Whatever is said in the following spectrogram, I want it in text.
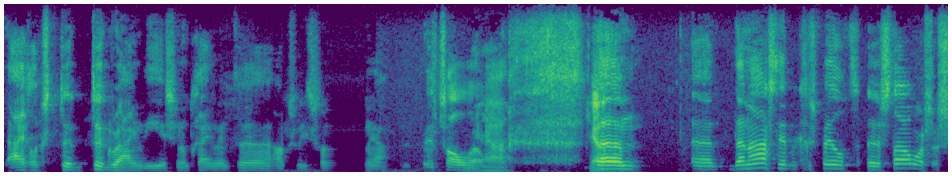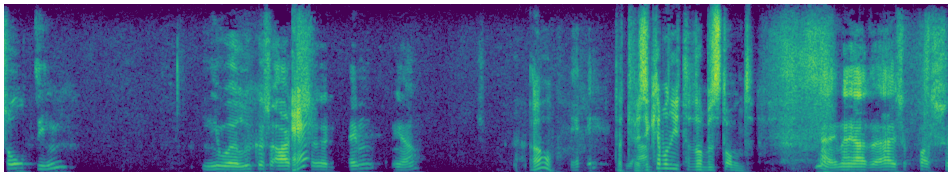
eigenlijk te, te grindy is. En op een gegeven moment eh, had ik zoiets van, ja, het zal wel. Ja. Ja. Ehm, eh, daarnaast heb ik gespeeld Star Wars Assault Team. Nieuwe LucasArts game. Ja. Oh, dat Ja. wist ik helemaal niet dat dat bestond. Nee, nou ja, hij is ook pas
